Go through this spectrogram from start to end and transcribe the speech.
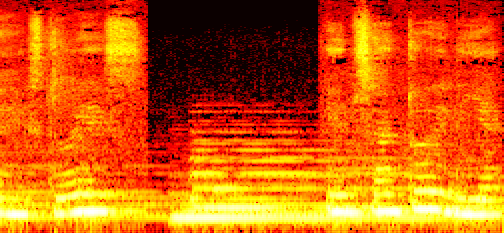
Esto es el Santo del Día.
